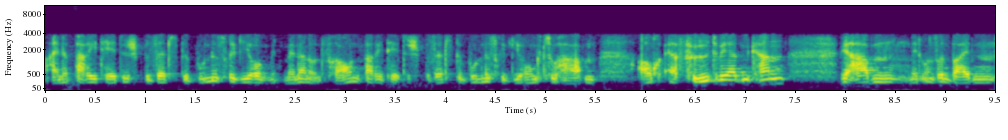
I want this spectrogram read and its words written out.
eine paritätisch besetzte Bundesregierung mit Männern und Frauen paritätisch besetzte Bundesregierung zu haben, auch erfüllt werden kann. Wir haben mit unseren beiden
